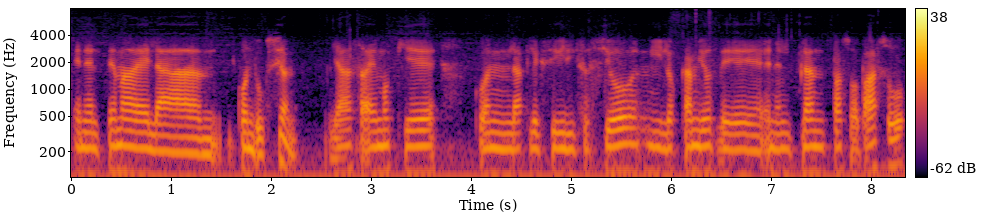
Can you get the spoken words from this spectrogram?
en el tema de la mm, conducción. Ya sabemos que con la flexibilización y los cambios de, en el plan paso a paso,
